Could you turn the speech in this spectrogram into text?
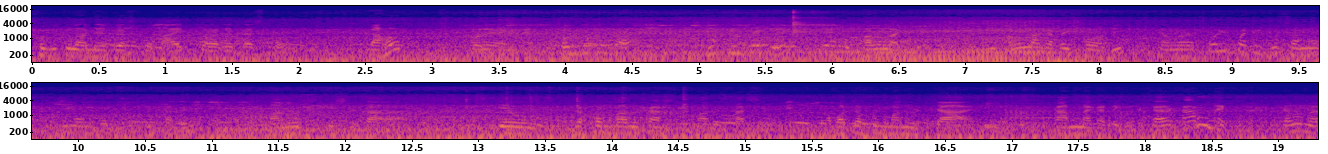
ছবি তোলা নিয়ে ব্যস্ত লাইভ করা নিয়ে ব্যস্ত। যা হোক মানে সৌন্দর্যটা দিন থেকে খুব ভালো লাগে ভালো লাগাটাই স্বাভাবিক। কেননা পরিপাটি গুছানো এখানে মানুষ এসে দাঁড়ায়। কেউ যখন মানুষ আসে মানুষ আসে আবার যখন মানুষ যায়, কান্নাকাটি করে। কার- কারণ একটা, কেননা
